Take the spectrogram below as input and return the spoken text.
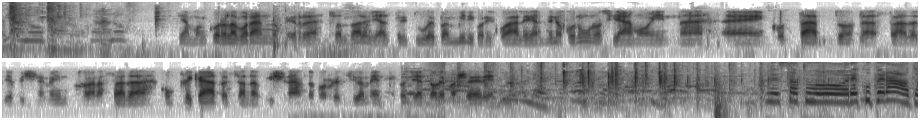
piano, piano. Stiamo ancora lavorando per salvare gli altri due bambini con i quali almeno con uno siamo in, eh, in contatto. La strada di avvicinamento è una strada complicata, e stanno avvicinando progressivamente togliendo le macerie. È stato recuperato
